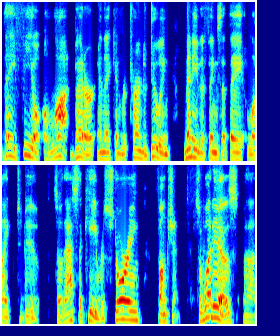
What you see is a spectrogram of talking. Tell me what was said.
they feel a lot better and they can return to doing many of the things that they like to do. So that's the key restoring function. So, what is uh,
